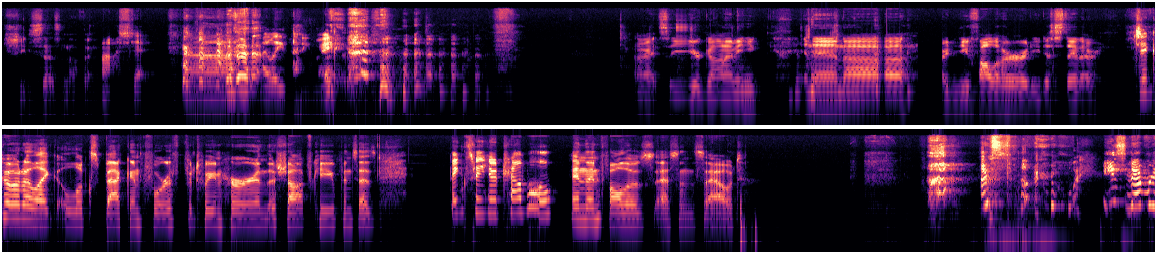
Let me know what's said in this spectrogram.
she says nothing. Ah, shit. Uh, I leave anyway. All right, so you're gone. I mean, you, and then uh, or do you follow her, or do you just stay there? Jakota like looks back and forth between her and the shopkeep and says, "Thanks for your trouble," and then follows Essence out. I'm sorry. He's never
